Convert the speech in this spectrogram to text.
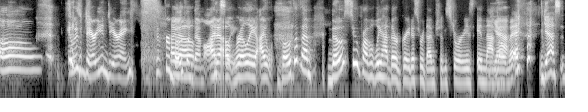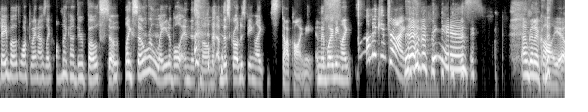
oh, it was very endearing for both of them. Honestly, I know, really. I both of them, those two probably had their greatest redemption stories in that Yeah. moment. yes, they both walked away, and I was like, "Oh my god, they're both so like so relatable in this moment of this girl just being like, stop calling me,' and the boy being like, I'm gonna keep trying." the thing is, I'm gonna call you.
